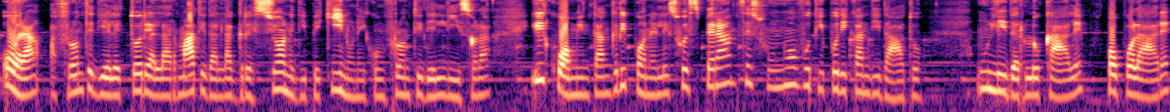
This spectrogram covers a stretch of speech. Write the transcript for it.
Ora, a fronte di elettori allarmati dall'aggressione di Pechino nei confronti dell'isola, il Kuomintang ripone le sue speranze su un nuovo tipo di candidato, un leader locale, popolare,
